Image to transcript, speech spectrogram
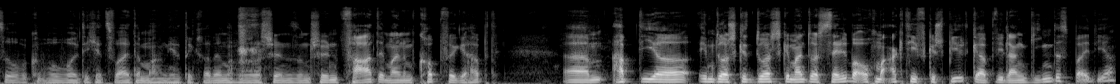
so, wo, wo, wollte ich jetzt weitermachen? Ich hatte gerade noch so, schön, so einen schönen Pfad in meinem Kopf gehabt. Ähm, habt ihr, eben du hast, du hast gemeint, du hast selber auch mal aktiv gespielt gehabt. Wie lange ging das bei dir?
